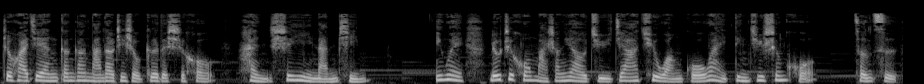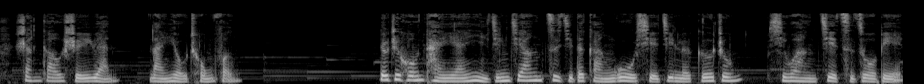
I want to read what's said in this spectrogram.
周华健刚刚拿到这首歌的时候，很失意难平。因为刘志宏马上要举家去往国外定居生活，从此山高水远，难有重逢。刘志宏坦言，已经将自己的感悟写进了歌中，希望借此作别。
